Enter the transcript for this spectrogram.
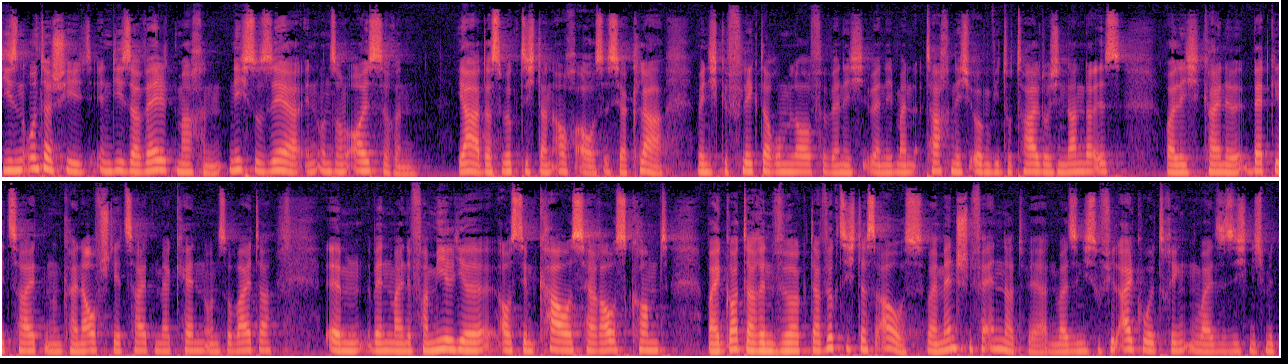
diesen Unterschied in dieser Welt machen, nicht so sehr in unserem Äußeren, ja, das wirkt sich dann auch aus, ist ja klar. Wenn ich gepflegt darum laufe, wenn, ich, wenn mein Tag nicht irgendwie total durcheinander ist, weil ich keine Bettgehzeiten und keine Aufstehzeiten mehr kenne und so weiter, ähm, wenn meine Familie aus dem Chaos herauskommt, weil Gott darin wirkt, da wirkt sich das aus, weil Menschen verändert werden, weil sie nicht so viel Alkohol trinken, weil sie sich nicht mit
